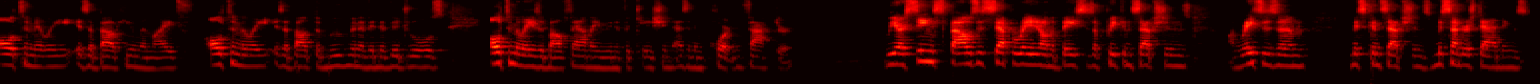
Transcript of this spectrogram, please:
ultimately is about human life. Ultimately, is about the movement of individuals. Ultimately, is about family reunification as an important factor. We are seeing spouses separated on the basis of preconceptions on racism, misconceptions, misunderstandings,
